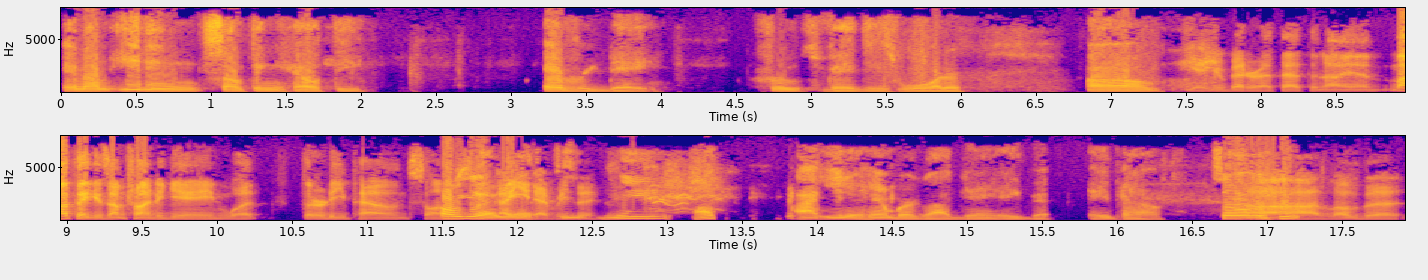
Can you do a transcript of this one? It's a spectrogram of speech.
and I'm eating something healthy every day. Fruits, veggies, water. Um, Yeah, you're better at that than I am. My thing is I'm trying to gain, what, 30 pounds? So I'm oh yeah, like, I yeah. eat everything. See, me, I, I eat a hamburger, I gain eight, eight pounds. So, Ah, I love that.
